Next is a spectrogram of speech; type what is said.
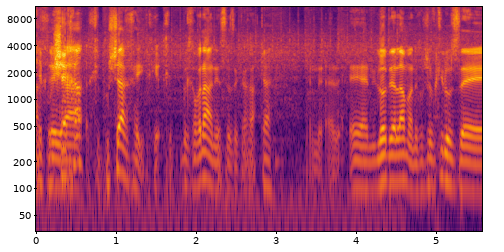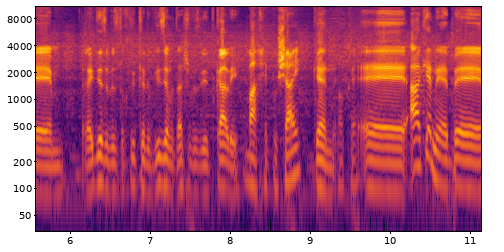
חיפושיך? חיפושיי, חי- חי- בכוונה אני אעשה את זה ככה. כן. אני- אה, אני לא יודע למה, אני חושב כאילו זה... ראיתי את זה באיזה תוכנית טלוויזיה מתישהו וזה נתקע לי. מה, חיפושיי? כן. אוקיי. אה, כן, אה, ב-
